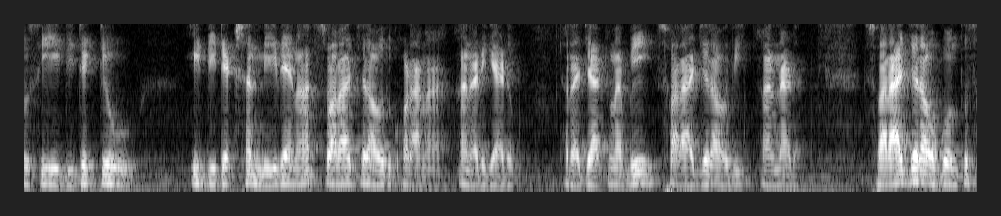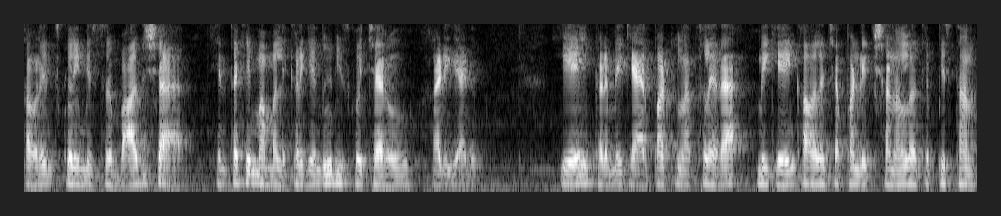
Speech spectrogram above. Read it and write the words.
చూసి ఈ డిటెక్టివ్ ఈ డిటెక్షన్ నీదేనా? స్వరాజ్యరావుది కూడానా? అని అడిగాడు. రజాక్ నవ్వి స్వరాజ్యరావుది అన్నాడు. స్వరాజ్యరావు గొంతు సవరించుకొని మిస్టర్ బాదుషా ఇంతకీ మమ్మల్ని ఇక్కడికి ఎందుకు తీసుకొచ్చారు? అడిగాడు. ఏ ఇక్కడ మీకు ఏర్పాట్లు నచ్చలేదా? మీకు ఏం కావాలో చెప్పండి క్షణంలో తెప్పిస్తాను.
